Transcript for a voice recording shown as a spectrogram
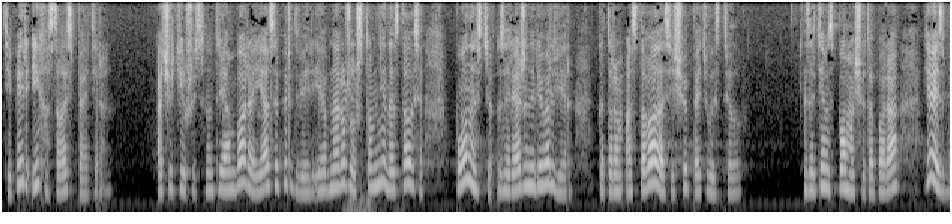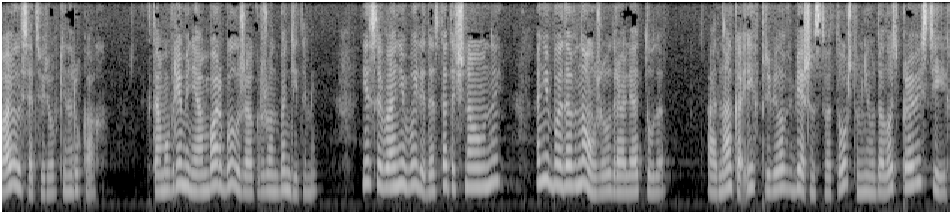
Теперь их осталось пятеро. Очутившись внутри амбара, я запер дверь и обнаружил, что мне достался полностью заряженный револьвер, в котором оставалось еще пять выстрелов. Затем с помощью топора я избавился от веревки на руках. К тому времени амбар был уже окружен бандитами. Если бы они были достаточно умны, они бы давно уже удрали оттуда. Однако их привело в бешенство то, что мне удалось провести их,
